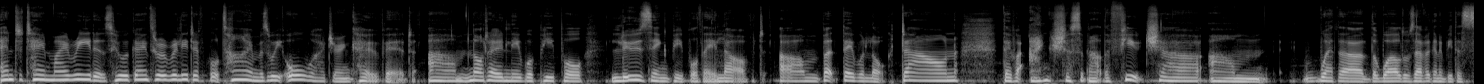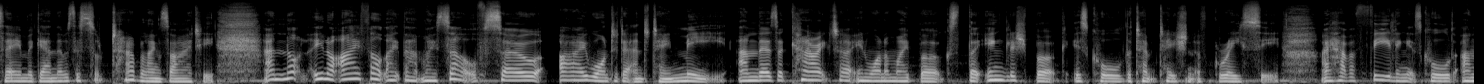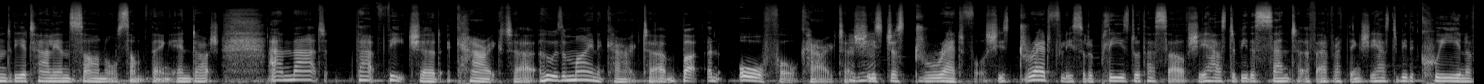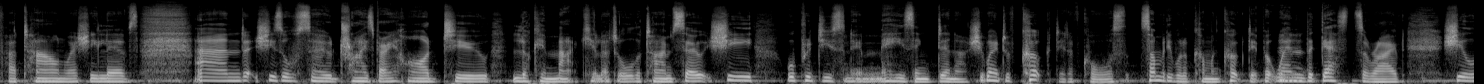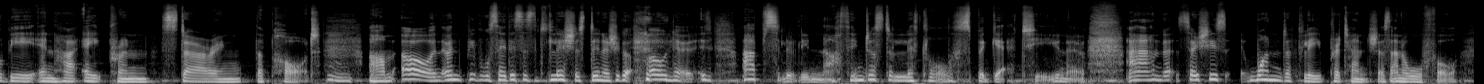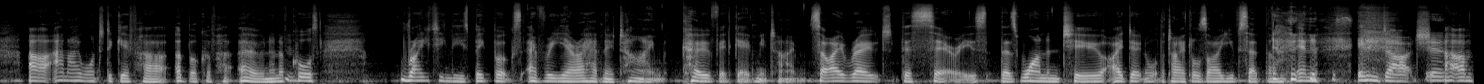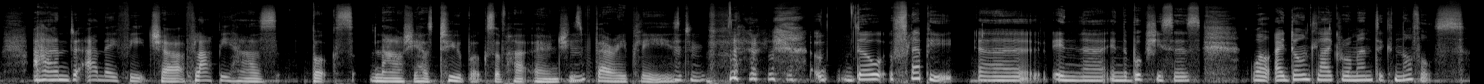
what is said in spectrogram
entertain my readers who were going through a really difficult time, as we all were during COVID. Um, not only were people losing people they loved, um, but they were locked down, they were anxious about the future. Um, whether the world was ever going to be the same again. There was this sort of terrible anxiety. And not, you know, I felt like that myself. So I wanted to entertain me. And there's a character in one of my books. The English book is called The Temptation of Gracie. I have a feeling it's called Under the Italian Sun or something in Dutch. And that that featured a character who was a minor character, but an awful character. Mm-hmm. She's just dreadful. She's dreadfully sort of pleased with herself. She has to be the center of everything. She has to be the queen of her town where she lives. And she's also tries very hard to look immaculate all the time. So she will produce an amazing dinner. She won't have cooked it, of course. Somebody will have come and cooked it. But when mm-hmm. the guests arrived, she'll be in her apron stirring the pot. Mm. Um, oh, and when people say this is a delicious dinner, she go, oh no, absolutely nothing, just a little spaghetti, you know. And so she's wonderfully pretentious and awful. Uh, and I wanted to give her a book of her own. And of mm. course, writing these big books every year, I had no time. COVID gave me time. So I wrote this series. There's one and two. I don't know what the titles are. You've said them in in Dutch. Yeah. Um, and and they feature Flappy has books. Now she has two books of her own. She's mm-hmm. very pleased. Mm-hmm. Though Flappy, uh, in uh, in the book, she says, "Well, I don't like romantic novels."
